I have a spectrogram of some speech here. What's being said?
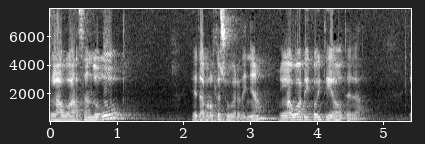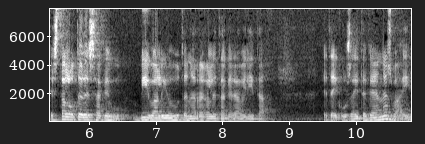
lau hartzen dugu eta prozesu berdina. Laua bikoitia ote da. Ez da lote dezakegu bi balio duten erregeletak erabilita. Eta ikus daitekeen ez bai.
